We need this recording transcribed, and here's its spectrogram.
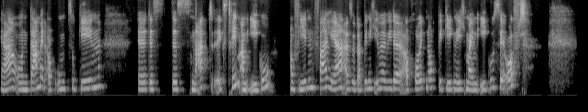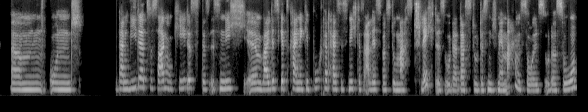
Ja, und damit auch umzugehen, äh, das, das nagt extrem am Ego. Auf jeden Fall, ja. Also da bin ich immer wieder, auch heute noch begegne ich meinem Ego sehr oft. Ähm, und dann wieder zu sagen, okay, das, das ist nicht, ähm, weil das jetzt keine gebucht hat, heißt es nicht, dass alles, was du machst, schlecht ist oder dass du das nicht mehr machen sollst oder so,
